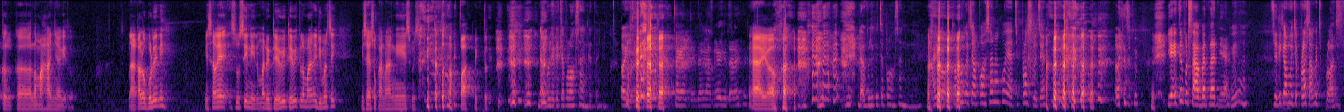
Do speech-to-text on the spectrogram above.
ke, kelemahannya gitu. Nah kalau boleh nih, misalnya Susi nih, Madi Dewi, Dewi kelemahannya di mana sih? Misalnya suka nangis, misalnya atau apa gitu. Nggak boleh keceplosan katanya. Oh iya. jangan deh, jangan. Ayo gitu lah. Ayo, Nggak boleh keceplosan katanya. Ayo, kamu keceplosan aku ya ceplos loh, Cah. Langsung. Ya itu persahabatan ya. Iya. Jadi kamu ceplos, aku ceplos.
